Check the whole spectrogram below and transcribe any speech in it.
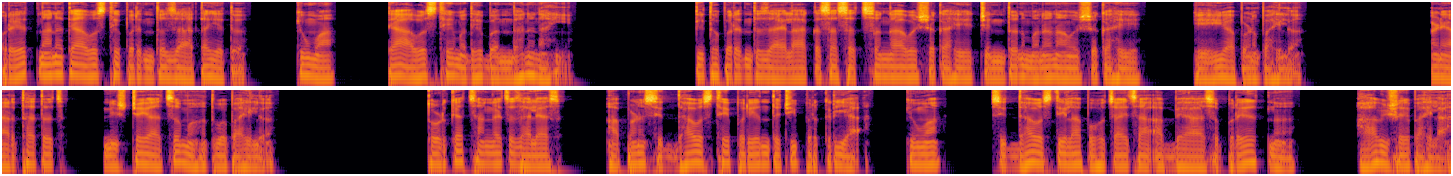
प्रयत्नानं त्या अवस्थेपर्यंत जाता येतं किंवा त्या अवस्थेमध्ये बंधन नाही. तिथंपर्यंत जायला कसा सत्संग आवश्यक आहे चिंतन मनन आवश्यक आहे हेही आपण पाहिलं. आणि अर्थातच निश्चयाचं महत्त्व पाहिलं. थोडक्यात सांगायचं झाल्यास आपण सिद्धावस्थेपर्यंतची प्रक्रिया किंवा सिद्धावस्थेला पोहोचायचा अभ्यास प्रयत्न हा विषय पाहिला.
